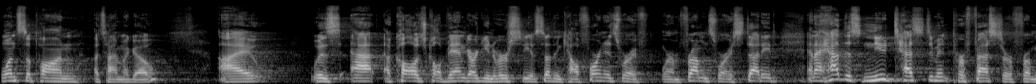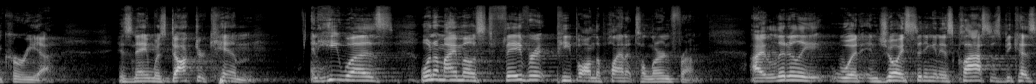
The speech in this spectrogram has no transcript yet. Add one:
once upon a time ago, I was at a college called Vanguard University of Southern California. It's where, I, where I'm from, it's where I studied. And I had this New Testament professor from Korea. His name was Dr. Kim. And he was one of my most favorite people on the planet to learn from. I literally would enjoy sitting in his classes because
